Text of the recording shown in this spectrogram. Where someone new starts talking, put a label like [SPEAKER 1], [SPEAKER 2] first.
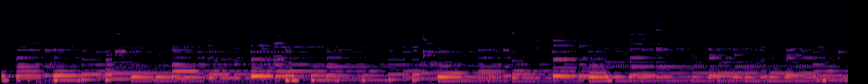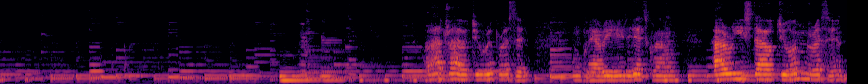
[SPEAKER 1] Well, I tried to repress it carried its crown. I reached out to undress it,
